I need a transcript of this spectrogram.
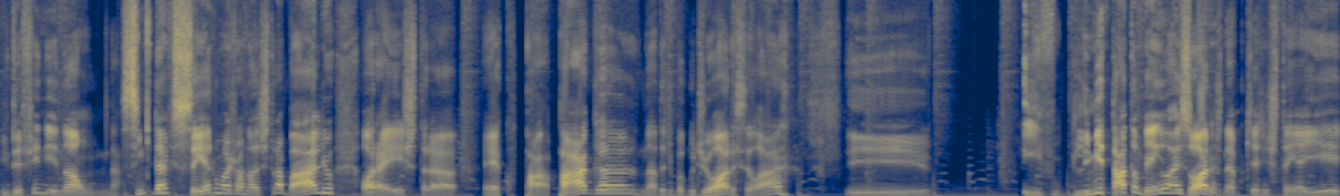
e definir, não, assim que deve ser uma jornada de trabalho, hora extra é, paga, nada de banco de horas, sei lá, e e limitar também as horas, né? Porque a gente tem aí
